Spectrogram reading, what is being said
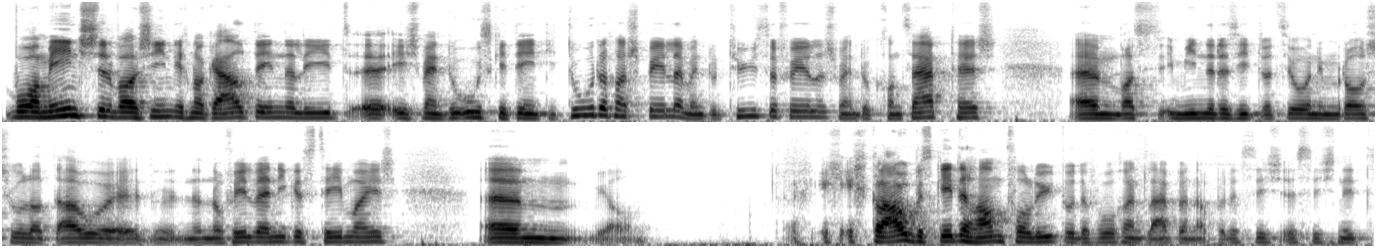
wo am meisten wahrscheinlich noch Geld drin liegt, äh, ist, wenn du ausgedehnte Touren kannst spielen, wenn du die Häuser füllst, wenn du Konzerte hast ähm, was in meiner Situation im Rollstuhl halt auch äh, noch viel weniger das Thema ist. Ähm, ja. Ich, ich glaube, es gibt eine Handvoll Leute, die davon leben können, aber es ist, es ist nicht...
